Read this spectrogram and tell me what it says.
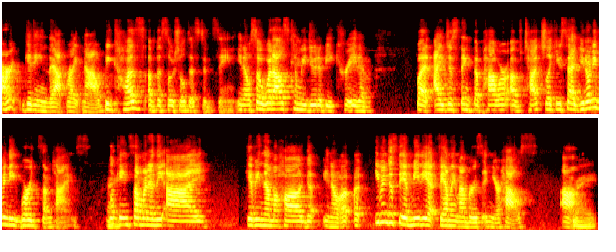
aren't getting that right now because of the social distancing, you know, so what else can we do to be creative? But I just think the power of touch, like you said, you don't even need words sometimes. Right. Looking someone in the eye, giving them a hug, you know, a, a, even just the immediate family members in your house. Um, right.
